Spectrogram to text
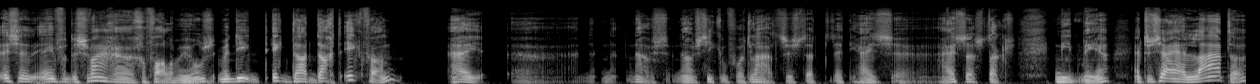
is een, een van de zware gevallen bij ons. Maar die, ik, daar dacht ik van. Hij, eh, nou, nou zie ik hem voor het laatst. Dus dat, dat, hij, is, eh, hij is er straks niet meer. En toen zei hij later.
